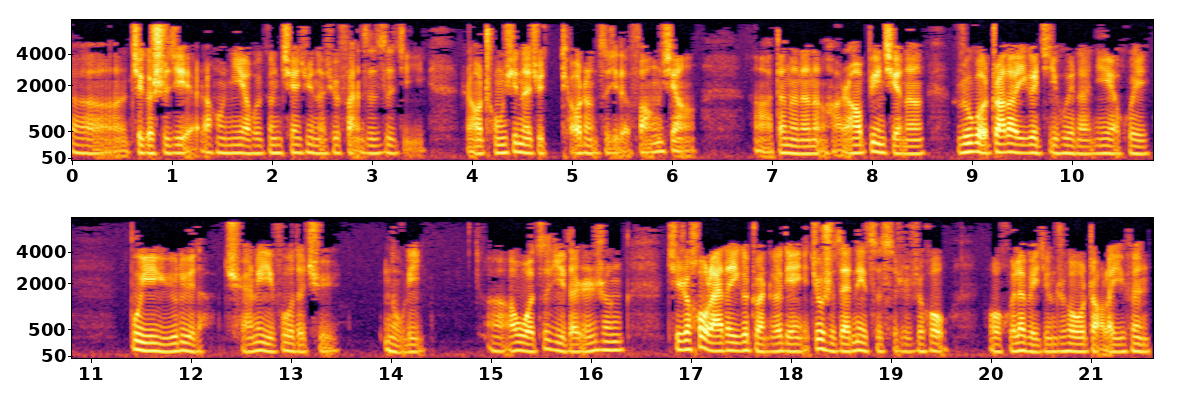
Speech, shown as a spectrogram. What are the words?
呃这个世界，然后你也会更谦逊的去反思自己，然后重新的去调整自己的方向啊等等等等哈。然后并且呢，如果抓到一个机会呢，你也会不遗余力的全力以赴的去努力啊。而我自己的人生。其实后来的一个转折点，也就是在那次辞职之后，我回了北京之后，我找了一份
